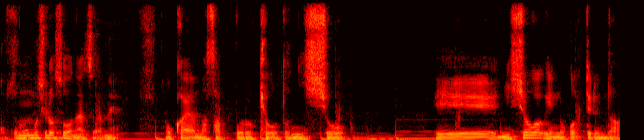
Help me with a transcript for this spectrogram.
ここも面白そうなやつだね。岡山札幌京都日照えー、日照学院残ってるんだ。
